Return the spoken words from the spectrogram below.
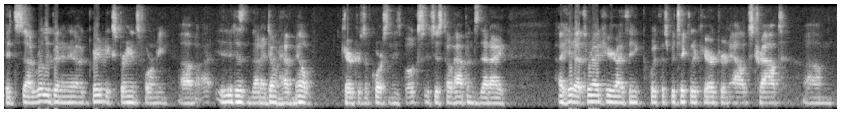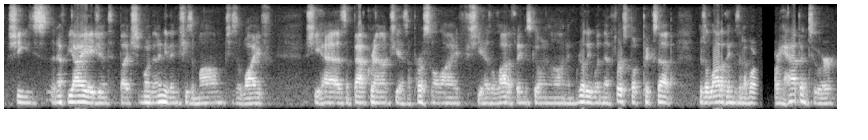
it's uh, really been a great experience for me. Um, it isn't that I don't have male characters, of course, in these books. It just so happens that I I hit a thread here, I think, with this particular character in Alex Troutt. Um, she's an FBI agent, but she, more than anything, she's a mom, she's a wife, she has a background, she has a personal life, she has a lot of things going on. And really, when that first book picks up, there's a lot of things that have already happened to her,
